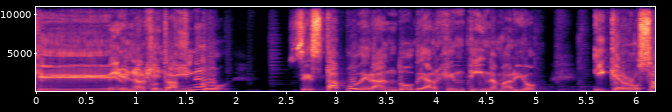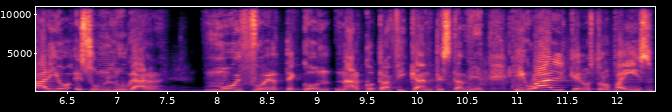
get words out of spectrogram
que ¿Pero el narcotráfico se está apoderando de Argentina, Mario, y que Rosario es un lugar muy fuerte con narcotraficantes también. Igual que nuestro país.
